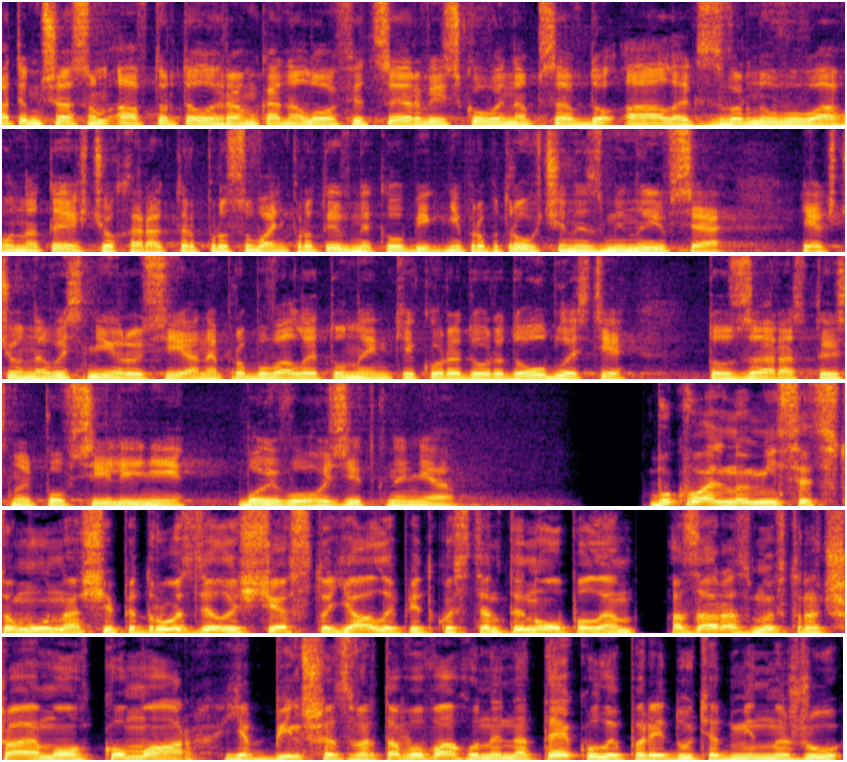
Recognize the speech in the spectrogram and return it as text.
А тим часом автор телеграм-каналу Офіцер, військовий на псевдо Алекс, звернув увагу на те, що характер просувань противника у бік Дніпропетровщини змінився. Якщо навесні росіяни пробували тоненькі коридори до області, то зараз тиснуть по всій лінії бойового зіткнення. Буквально місяць тому наші підрозділи ще стояли під Костянтинополем, а зараз ми втрачаємо комар. Я б більше звертав увагу не на те, коли перейдуть адмінмежу,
